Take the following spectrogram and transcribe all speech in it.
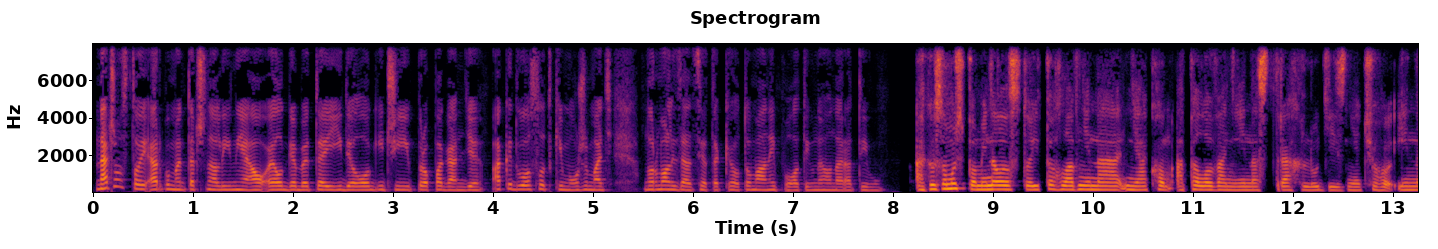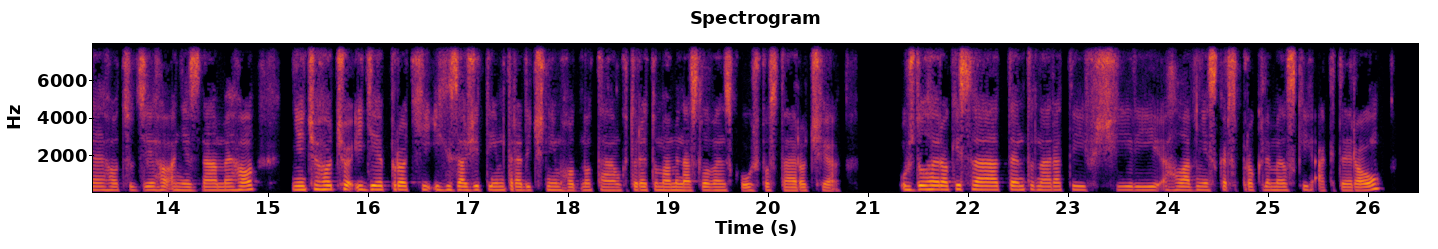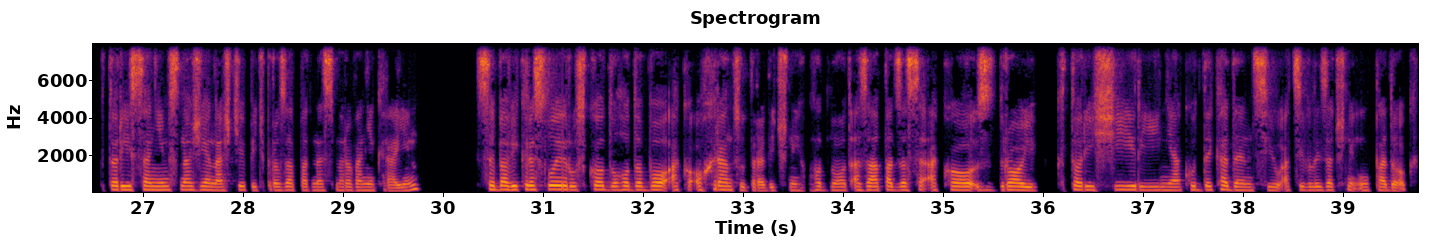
Na čom stojí argumentačná línia o LGBTI ideológii či propagande? Aké dôsledky môže mať normalizácia takéhoto manipulatívneho narratívu? Ako som už spomínala, stojí to hlavne na nejakom apelovaní na strach ľudí z niečoho iného, cudzieho a neznámeho, niečoho, čo ide proti ich zažitým tradičným hodnotám, ktoré tu máme na Slovensku už po stáročia. Už dlhé roky sa tento narratív šíri hlavne skrz proklemelských aktérov, ktorí sa ním snažia naštiepiť prozápadné smerovanie krajín seba vykresluje Rusko dlhodobo ako ochrancu tradičných hodnôt a Západ zase ako zdroj, ktorý šíri nejakú dekadenciu a civilizačný úpadok.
